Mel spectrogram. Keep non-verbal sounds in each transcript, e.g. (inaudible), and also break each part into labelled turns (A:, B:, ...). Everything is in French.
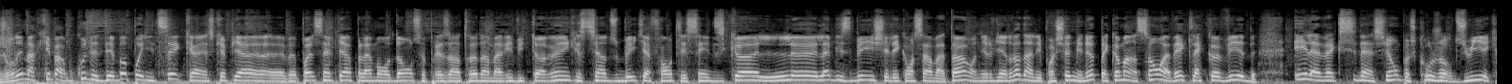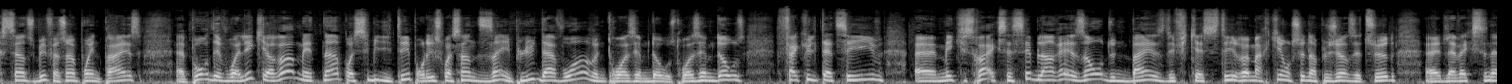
A: Journée marquée par beaucoup de débats politiques. Est-ce que Pierre, euh, Paul Saint-Pierre Plamondon se présentera dans Marie-Victorin? Christian Dubé qui affronte les syndicats, le, la bisbille chez les conservateurs. On y reviendra dans les prochaines minutes. Mais commençons avec la COVID et la vaccination, parce qu'aujourd'hui, Christian Dubé faisait un point de presse euh, pour dévoiler qu'il y aura maintenant possibilité pour les 70 ans et plus d'avoir une troisième dose. Troisième dose facultative, euh, mais qui sera accessible en raison d'une baisse d'efficacité remarquée, on sait, dans plusieurs études de la vaccination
